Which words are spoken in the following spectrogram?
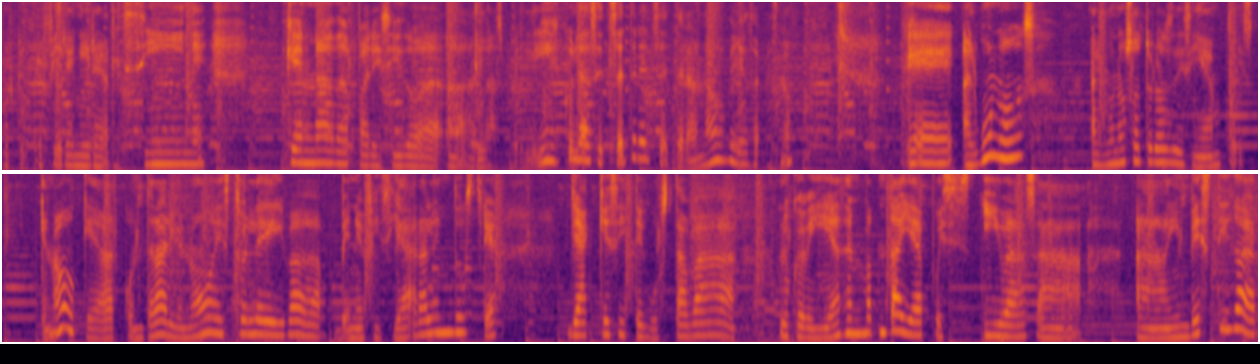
porque prefieren ir al cine. Que nada parecido a, las películas, etcétera, etcétera, ¿no? Ya sabes, ¿no? Eh, algunos, algunos otros decían pues que no, que al contrario, ¿no? Esto le iba a beneficiar a la industria ya que si te gustaba lo que veías en pantalla, pues ibas a, investigar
